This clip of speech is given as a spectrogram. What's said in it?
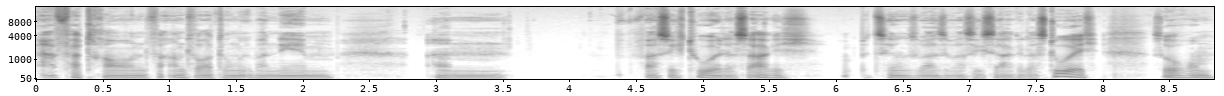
ja, Vertrauen, Verantwortung übernehmen. Ähm, was ich tue, das sage ich, beziehungsweise was ich sage, das tue ich, so rum.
